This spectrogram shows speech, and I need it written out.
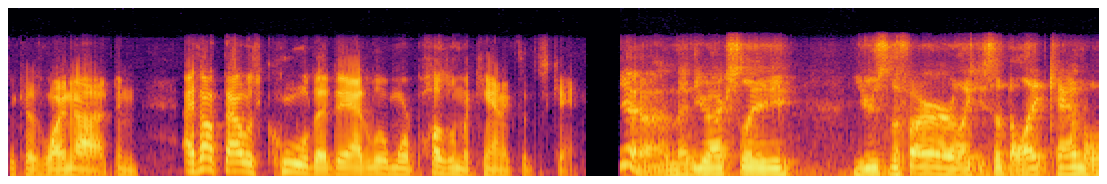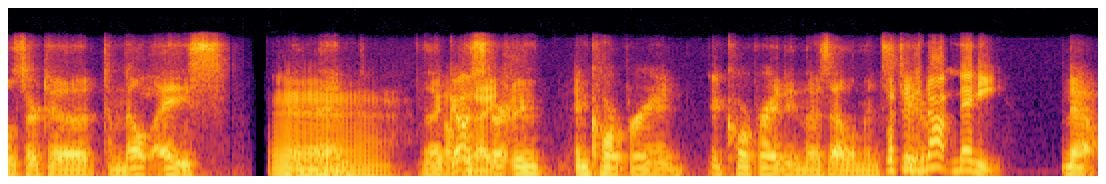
because why not? And I thought that was cool that they add a little more puzzle mechanics to this game. yeah, and then you actually use the fire, like you said, the light candles or to to melt ice. And Uh, The ghosts nice. start in, incorporating incorporating those elements. but there's too. not many. no.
